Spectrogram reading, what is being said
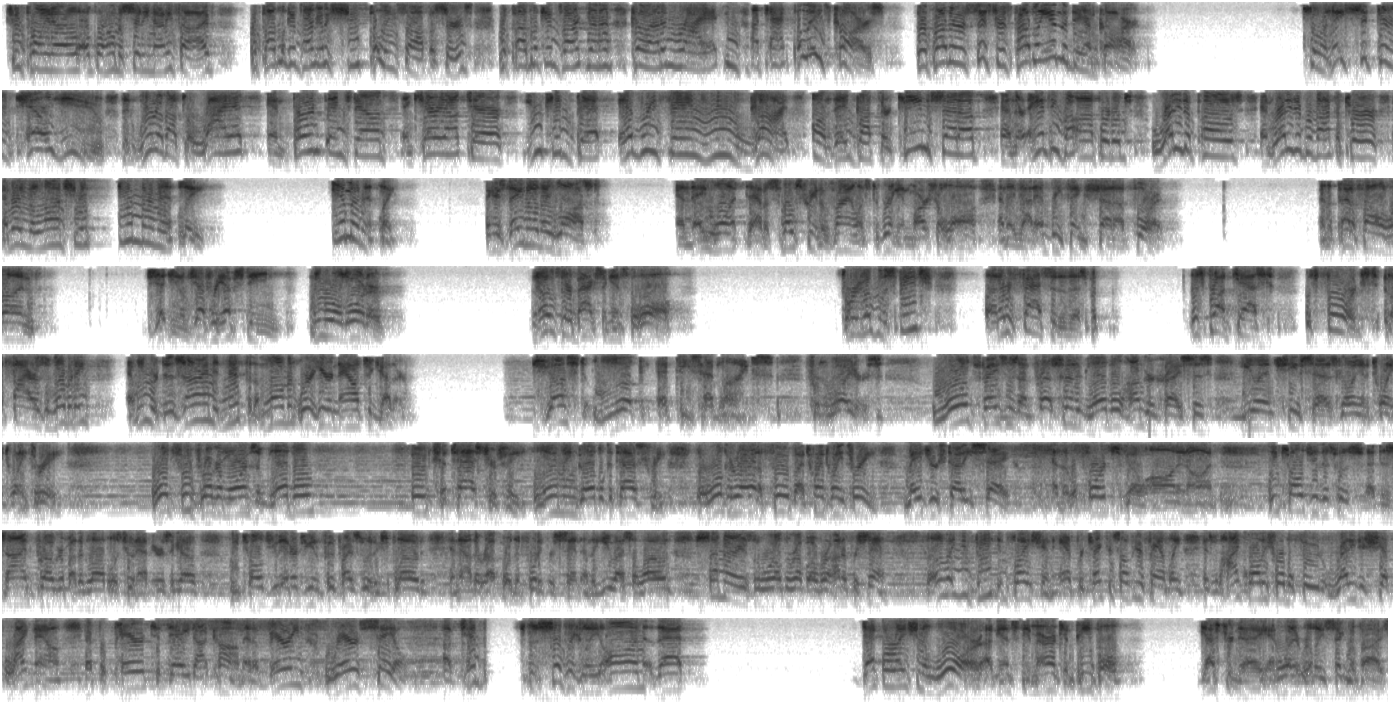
2.0 Oklahoma City 95. Republicans aren't going to shoot police officers. Republicans aren't going to go out and riot and attack police cars. Their brother or sister is probably in the damn car. So when they sit there and tell you that we're about to riot and burn things down and carry out terror, you can bet everything you got on they've got their team set up and their Antifa operatives ready to pose and ready to provocateur and ready to launch it imminently. Imminently. Because they know they've lost. And they want to have a smokescreen of violence to bring in martial law, and they've got everything set up for it. And the pedophile run you know, Jeffrey Epstein, New World Order, knows their backs against the wall. So we're going to the speech on every facet of this, but this broadcast was forged in the fires of liberty, and we were designed and meant for the moment we're here now together. Just look at these headlines from Reuters. World faces unprecedented global hunger crisis, UN chief says, going into 2023. World Food Program warns of global catastrophe, looming global catastrophe. The world could run out of food by 2023, major studies say, and the reports go on and on. We told you this was a designed program by the globalists two and a half years ago. We told you energy and food prices would explode, and now they're up more than 40% in the U.S. alone. Some areas of the world are up over 100%. The only way you beat inflation and protect yourself and your family is with high-quality, affordable food ready to ship right now at preparetoday.com at a very rare sale of 10 specifically on that declaration of war against the American people yesterday and what it really signifies.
